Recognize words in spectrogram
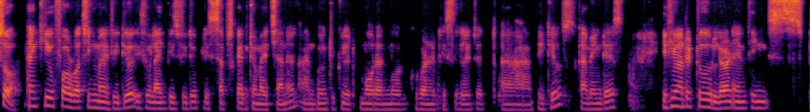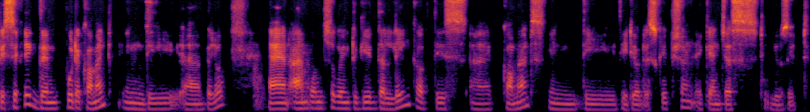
So thank you for watching my video. If you like this video, please subscribe to my channel. I'm going to create more and more Kubernetes related uh, videos coming days. If you wanted to learn anything specific, then put a comment in the uh, below. And I'm also going to give the link of these uh, comments in the video description. You can just use it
